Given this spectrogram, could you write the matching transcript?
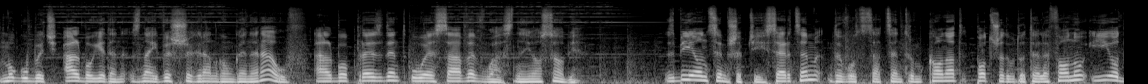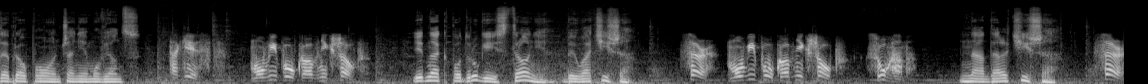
mógł być albo jeden z najwyższych rangą generałów, albo prezydent USA we własnej osobie. Z bijącym szybciej sercem dowódca centrum Konad podszedł do telefonu i odebrał połączenie, mówiąc: Tak jest. Mówi pułkownik Szołp. Jednak po drugiej stronie była cisza. Sir, mówi pułkownik Szołp. Słucham. Nadal cisza. Sir,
